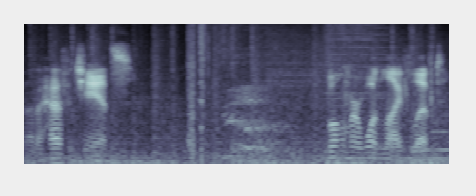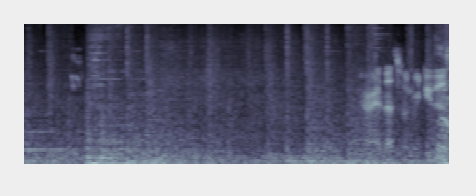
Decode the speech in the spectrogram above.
About a half a chance. Bummer, one life left. Alright, that's when we do this.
